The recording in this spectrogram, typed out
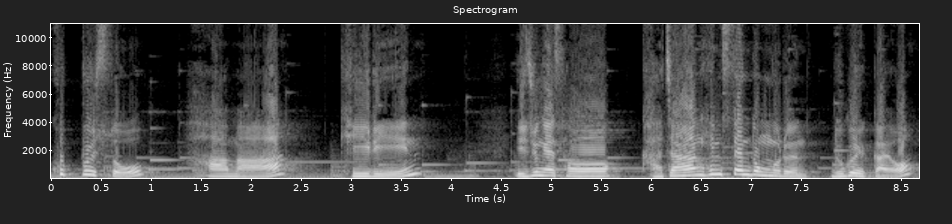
콧불소, 하마, 기린. 이 중에서 가장 힘센 동물은 누구일까요?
